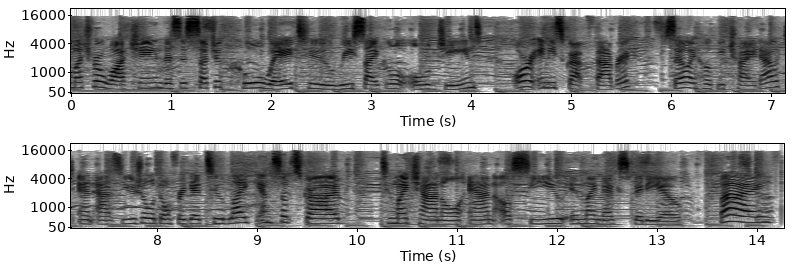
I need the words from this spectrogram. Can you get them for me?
Much for watching. This is such a cool way to recycle old jeans or any scrap fabric. So I hope you try it out. And as usual, don't forget to like and subscribe to my channel. And I'll see you in my next video. Bye!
